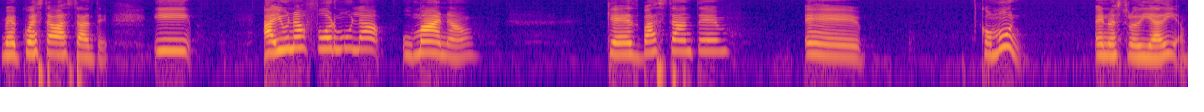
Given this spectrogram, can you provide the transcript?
me cuesta bastante. Y hay una fórmula humana que es bastante eh, común en nuestro día a día.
